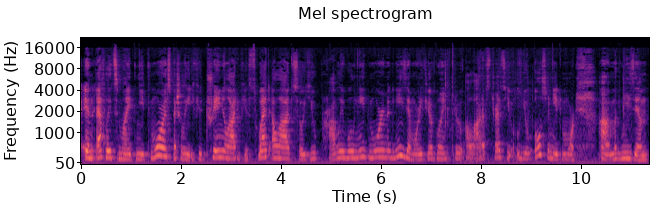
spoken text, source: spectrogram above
and athletes might need more especially if you train a lot if you sweat a lot so you probably will need more magnesium or if you're going through a lot of stress you you also need more uh, magnesium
